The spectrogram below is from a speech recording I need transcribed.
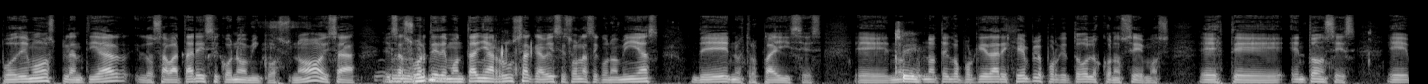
podemos plantear los avatares económicos, ¿no? Esa, esa suerte de montaña rusa que a veces son las economías de nuestros países. Eh, no, no, tengo por qué dar ejemplos porque todos los conocemos. Este, entonces, eh,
